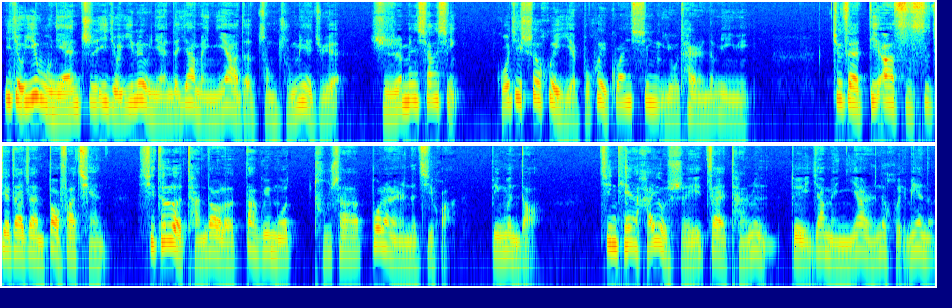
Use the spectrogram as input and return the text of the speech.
一九一五年至一九一六年的亚美尼亚的种族灭绝，使人们相信国际社会也不会关心犹太人的命运。就在第二次世界大战爆发前，希特勒谈到了大规模屠杀波兰人的计划，并问道：“今天还有谁在谈论对亚美尼亚人的毁灭呢？”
